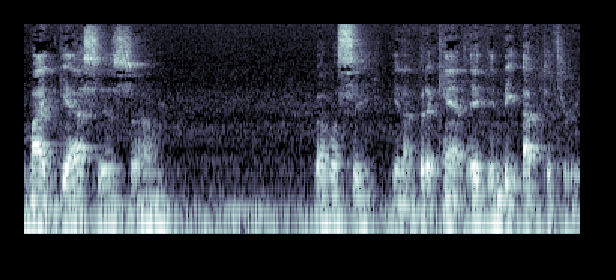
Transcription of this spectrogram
my guess is, um, well, we'll see. You know, but it can't. It can be up to three.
